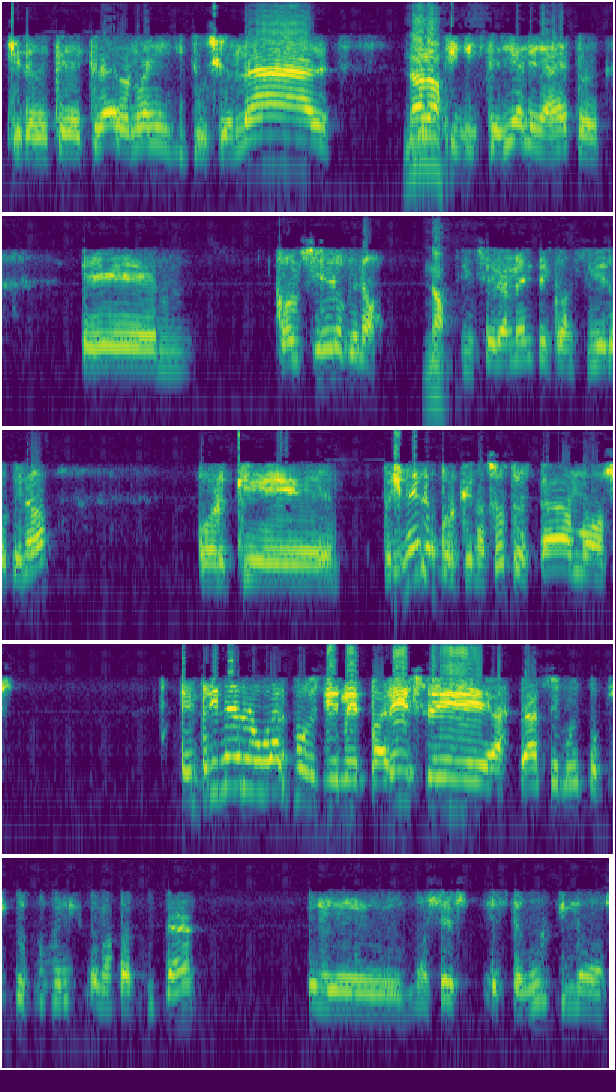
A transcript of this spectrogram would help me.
Quiero que quede claro, no es institucional, no, no. ministerial ni nada de esto. Eh, considero que no. No. Sinceramente considero que no. Porque, primero porque nosotros estábamos en primer lugar, porque me parece, hasta hace muy poquito tuve en la facultad, eh, no sé, estos últimos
